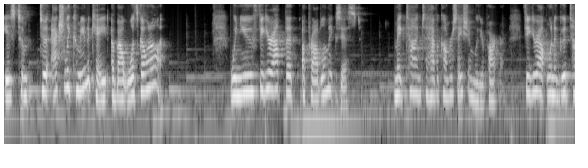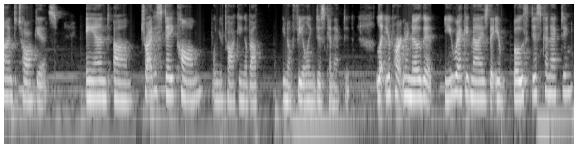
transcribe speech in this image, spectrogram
is to, to actually communicate about what's going on. When you figure out that a problem exists, make time to have a conversation with your partner. Figure out when a good time to talk is, and um, try to stay calm when you're talking about you know, feeling disconnected. Let your partner know that you recognize that you're both disconnecting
